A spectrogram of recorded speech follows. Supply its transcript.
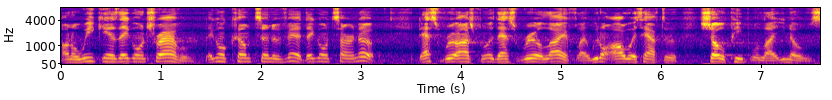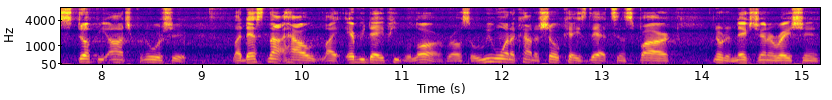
On the weekends, they gonna travel. They gonna come to an event. They gonna turn up. That's real entrepreneur. That's real life. Like we don't always have to show people like you know stuffy entrepreneurship. Like that's not how like everyday people are, bro. So we want to kind of showcase that to inspire, you know, the next generation,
